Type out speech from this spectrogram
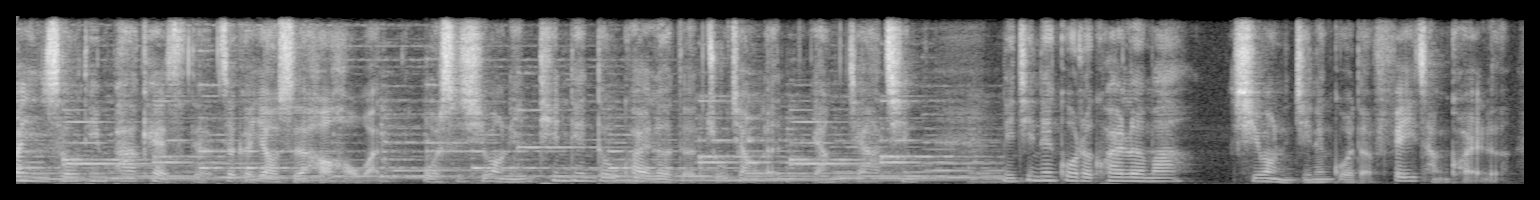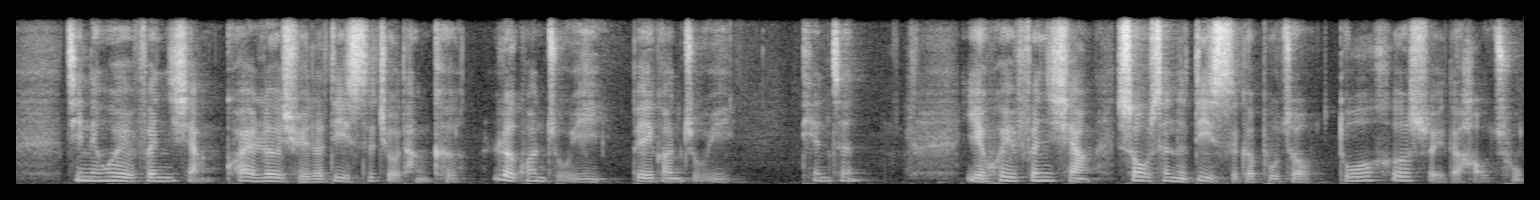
欢迎收听 Podcast 的这个钥匙好好玩。我是希望您天天都快乐的主讲人杨家庆。你今天过得快乐吗？希望你今天过得非常快乐。今天会分享快乐学的第十九堂课：乐观主义、悲观主义、天真。也会分享瘦身的第十个步骤：多喝水的好处。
